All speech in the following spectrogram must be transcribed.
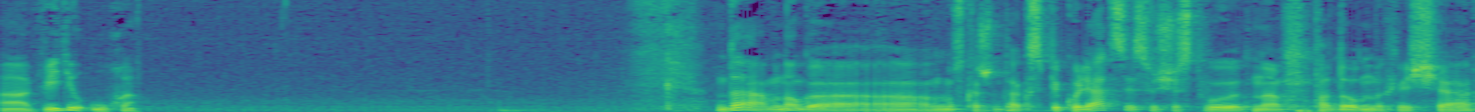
в виде уха. Да, много, а, ну, скажем так, спекуляций существует на подобных вещах,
